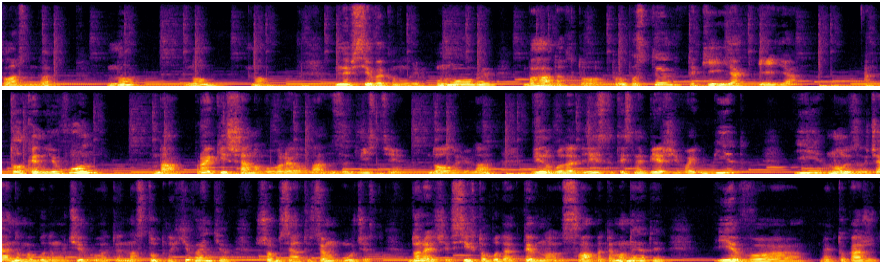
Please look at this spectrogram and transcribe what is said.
Класно, так? Ну, ну, ну. Не всі виконали умови, багато хто пропустив, такі як і я. Токен Ювон, да, про який ще не говорили, да, за 200 доларів, да, він буде ліститись на біржі WhiteBit. І, ну, звичайно, ми будемо очікувати наступних івентів, щоб взяти в цьому участь. До речі, всі, хто буде активно свапити монети, і в, як то кажуть,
